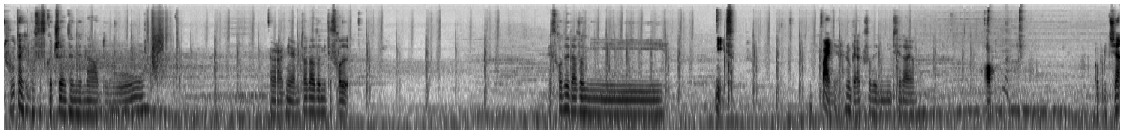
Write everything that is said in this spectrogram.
Tutaj chyba zeskoczyłem tędy na dół. Dobra, nie wiem, to dadzą mi te schody. Te schody dadzą mi... Nic. Fajnie, lubię jak schody mi nic nie dają. O! Obróć się.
